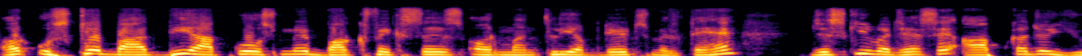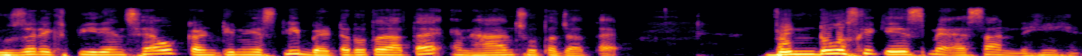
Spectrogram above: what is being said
और उसके बाद भी आपको उसमें बग फिक्सेस और मंथली अपडेट्स मिलते हैं, जिसकी वजह से आपका जो यूज़र एक्सपीरियंस है, वो कंटिन्यूसली बेटर होता जाता है एनहांस होता जाता है। विंडोज़ के केस में ऐसा नहीं है।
